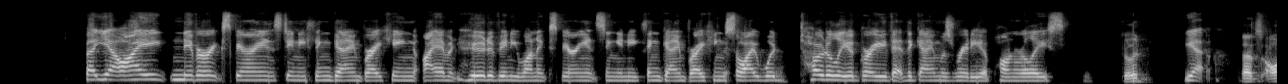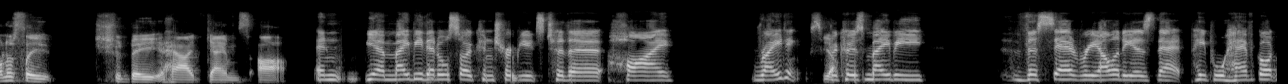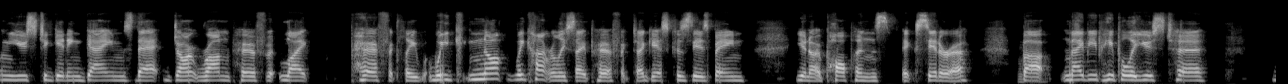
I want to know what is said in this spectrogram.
but yeah, I never experienced anything game breaking. I haven't heard of anyone experiencing anything game breaking. So I would totally agree that the game was ready upon release. Good. Yeah. That's honestly should be how games are. And yeah, maybe that also contributes to the high ratings Yeah. because maybe the sad reality is that people have gotten used to getting games that don't run perfect like perfectly. We not we can't really say perfect i guess because there's been you know pop-ins etc mm. but maybe people are used to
